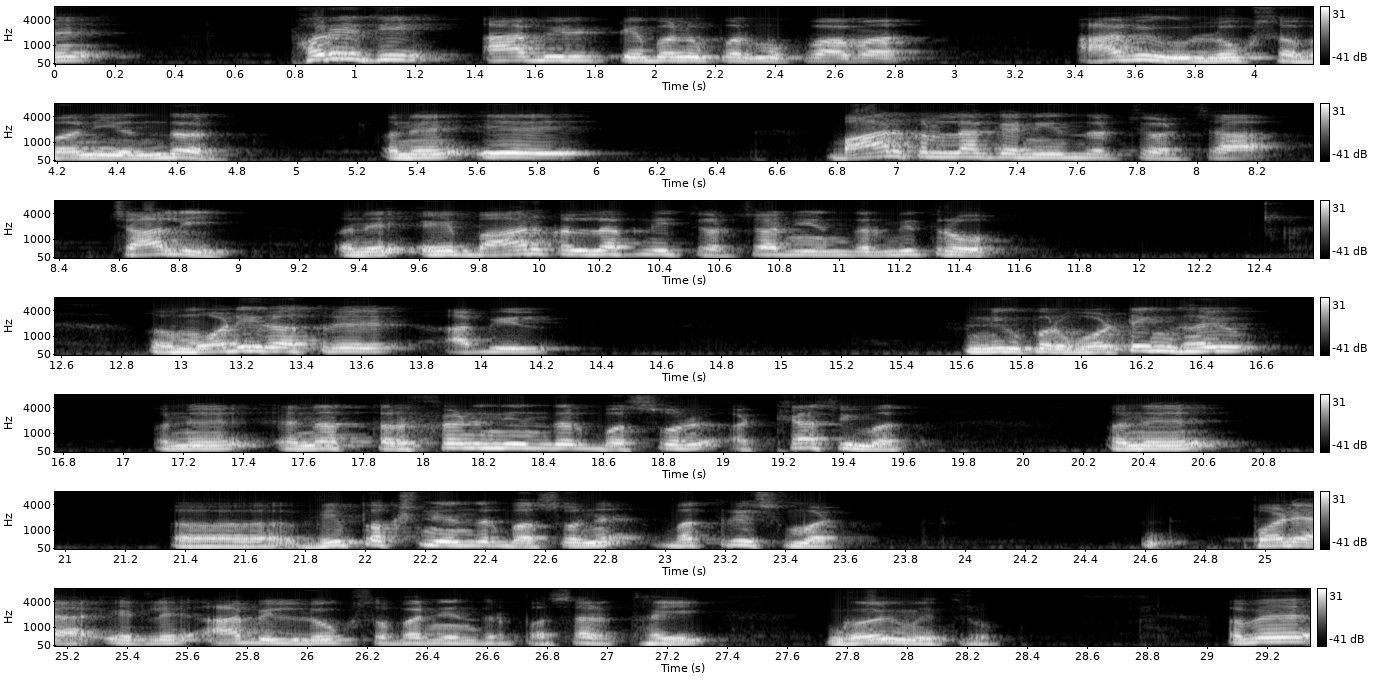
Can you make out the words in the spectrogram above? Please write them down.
ફરીથી આ બિલ ટેબલ ઉપર મૂકવામાં આવ્યું લોકસભાની અંદર અને એ બાર કલાક એની અંદર ચર્ચા ચાલી અને એ બાર કલાકની ચર્ચાની અંદર મિત્રો મોડી રાત્રે આ બિલની ઉપર વોટિંગ થયું અને એના તરફેણની અંદર બસો ને અઠ્યાસી મત અને વિપક્ષની અંદર બસો ને બત્રીસ મત પડ્યા એટલે આ બિલ લોકસભાની અંદર પસાર થઈ ગયું મિત્રો. હવે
